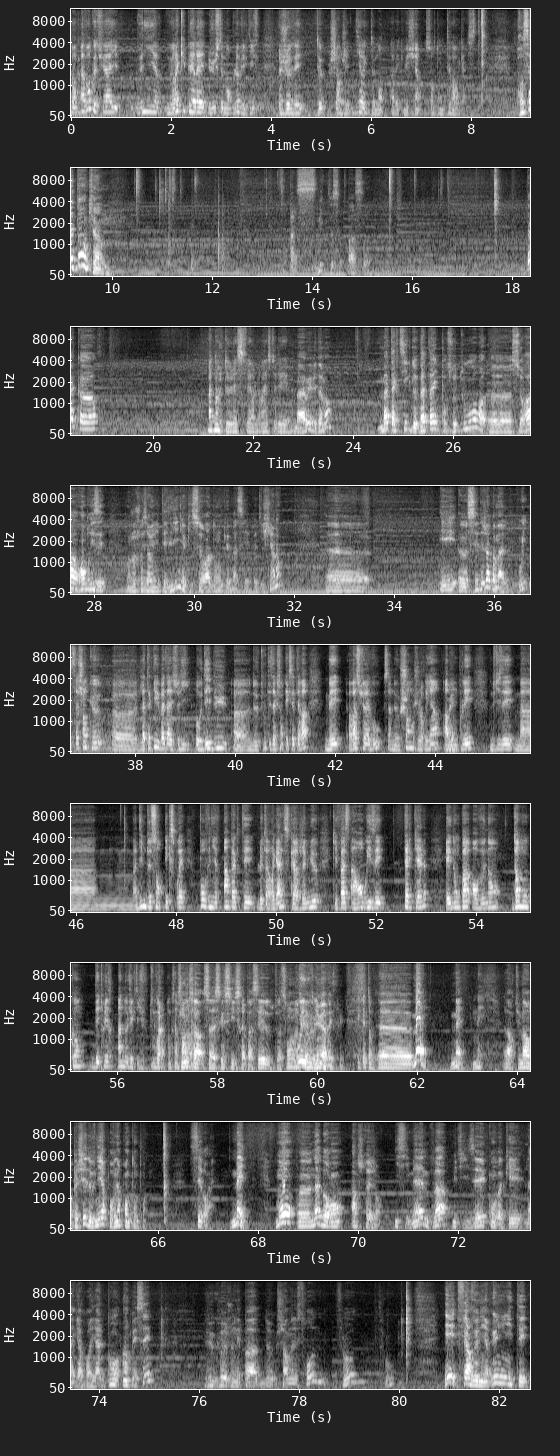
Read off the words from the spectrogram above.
Donc avant que tu ailles venir me récupérer justement l'objectif, je vais te charger directement avec mes chiens sur ton Terrorgeist. Procède donc passe. Vite, ça passe. D'accord. Maintenant, je te laisse faire le reste des... Bah oui, évidemment. ma tactique de bataille pour ce tour euh, sera rembrisée. Donc je vais choisir une unité de ligne qui sera donc bah, ces petits chiens là. Euh, et euh, c'est déjà pas mal. Oui, sachant que euh, la tactique de bataille se dit au début euh, de toutes les actions, etc. Mais rassurez-vous, ça ne change rien à Oui. mon play d'utiliser ma, ma dîme de sang exprès pour venir impacter le Terrorgeist, car j'aime mieux qu'il fasse un rembrisé tel quel, et non pas en venant dans mon camp détruire un objectif. Voilà, donc ça ne change rien. ça, ce qui serait passé de toute façon, je Oui, serais oui, venu avec lui. Exactement. Euh, mais, mais, Mais, alors tu m'as empêché de venir pour venir prendre ton point. C'est vrai. Mais, mon euh, abhorrent arch-régent, ici même, va utiliser, convoquer la garde royale pour un PC. Vu que je n'ai pas de Charnel's Throne, throne, et faire venir une unité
